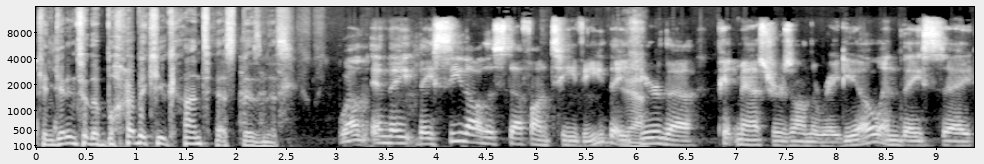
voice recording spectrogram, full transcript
can get into the barbecue contest business. Well, and they they see all this stuff on TV. They yeah. hear the pitmasters on the radio, and they say,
